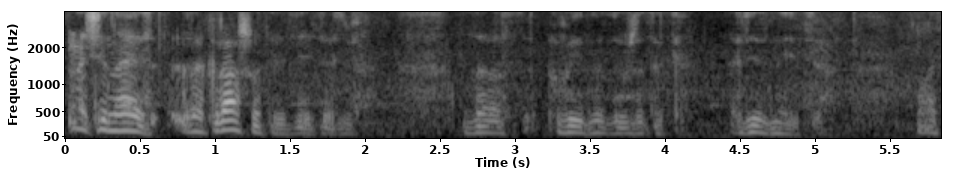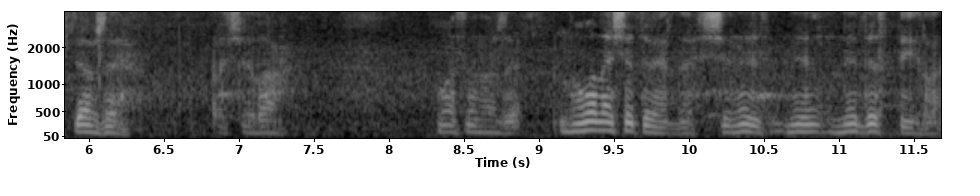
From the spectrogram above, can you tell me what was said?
починає закрашувати десь. Зараз видно дуже так різницю. Ось ця вже почала. Ось вона вже. Ну вона ще тверда, ще не, не, не достигла.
